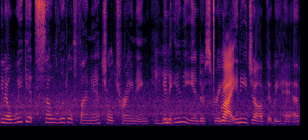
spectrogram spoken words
you know, we get so little financial training in mm-hmm. any industry, Right. in any job that we have.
